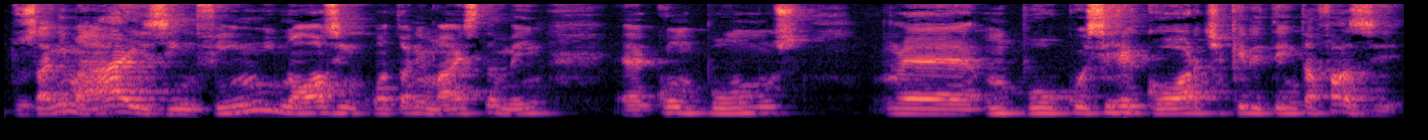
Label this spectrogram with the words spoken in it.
dos animais, enfim, nós, enquanto animais, também é, compomos é, um pouco esse recorte que ele tenta fazer.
